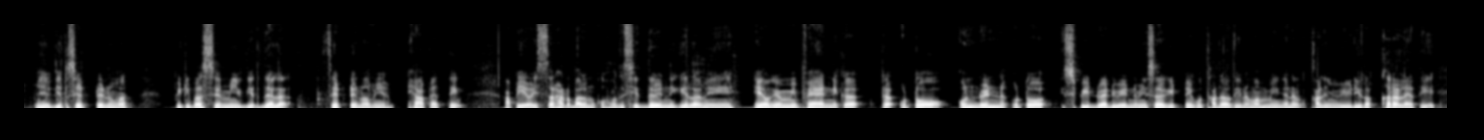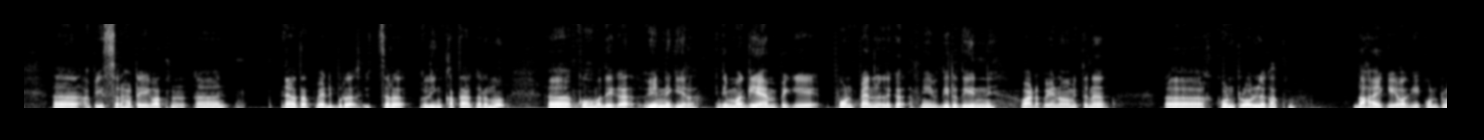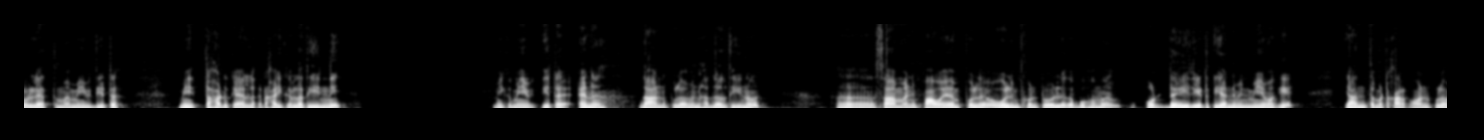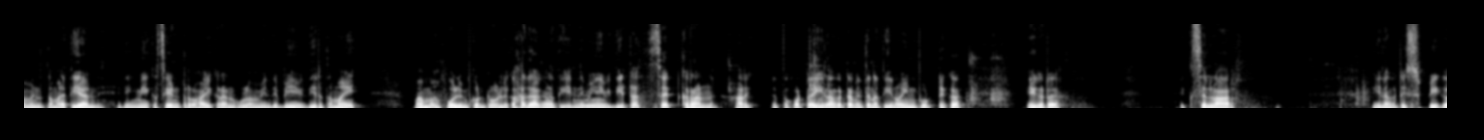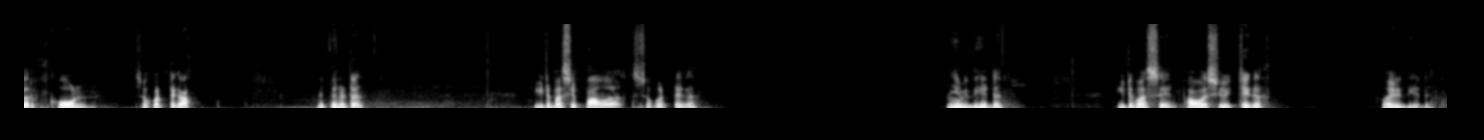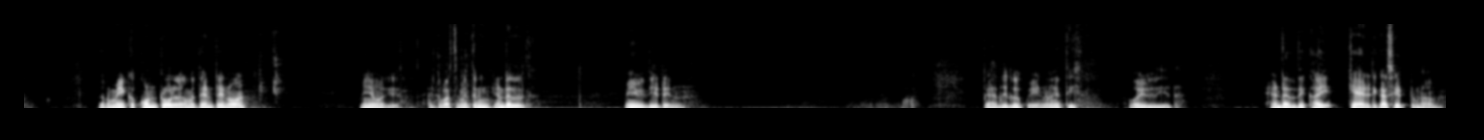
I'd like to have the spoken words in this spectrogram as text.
මේ විදිට සෙට්වෙනවා පිටි පස්සේ මේ විදිර දැල සෙට්වෙනවා මේ එහා පැත්තෙන්. අපි ඉස්සරහට බලම කොහොමද සිද්ධ වෙන්න කියලා. මේ ඒවගේ මේ ෆෑන් එකට ඔටෝ ඔන්ඩන්න ඔටෝ ස්පීඩ් වැඩුවෙන්න්න මේ සර්කිට්යකුත් හදල් තින ම මේ ගැන කලින් වීඩියක් කරලා ඇති. අපි ඉස්සරහට ඒවත් නැවතත් වැඩිපුර ඉස්සර වලින් කතා කරමු. කොහොම දෙක වෙන්න කියලා. ඉතින් මගේ ඇම්ප එක ෆොන්් පැනල් එක මේ විදිර තියෙන්නේ. වාට පේනවා මිතන කොන්ට්‍රෝල් එකක්. දහයකේ වගේ කොන්ට්‍රෝල් ඇත්තම මේ විදියට මේ තහඩු කෑල්ලකට හයි කරලා තියෙන්නේ. මේක මේ විදියට ඇන දාන්න පුළවෙන් හදල් තියනවා. සාමාන්‍ය පවයම් පොල ොලිම් කොන්ට්‍රෝල් එක බොහොම පොඩ්ඩ එලියට තියන්නමින් මේ වගේ. යන්තමට කරකවන්න පුළවෙන්න තමයි තියන්නේ. ඉතින් මේක සෙන්ටර් හයි කරන්න පුළන්විද මේ විදිර තමයි. මම ෆොලිම් කොන්ට්‍රෝල් එක හදාගන තියන්නේ මේ විදිට සෙට් කරන්න. හරි. එතකොට ඊළඟට මෙතන තියෙන ඉන්පුට් එක. ඒකට එක්සල්ලාර් ඊළඟට ස්පීකර් කෝන් සොකොට් එකක්. මෙතනට ඊට පස්සේ පව සොකොට් එක. මේ විදිහට ඊට පස්සේ පවස්විච් එක. ඔය විදියට. මේක කොන්ට්‍රෝල් එක මෙතැන්ට එනවා. මේ වගේ. ඊට පස්ස මෙතනින් හැඩල් මේ විදිහටෙන් පැදිලු පේනවා ඇති ඔය විදියට හැඩල් දෙකයි කෑල්ටික සෙට්ටුනාම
